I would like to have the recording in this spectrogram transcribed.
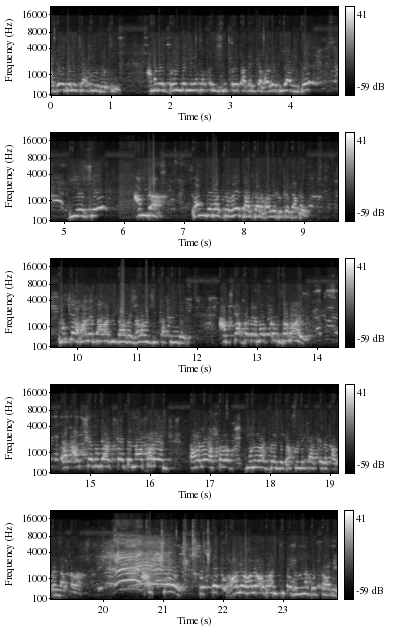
আগেও বলেছি এখনও বলছি। আমাদের বন্ধুদের নিরাপত্তা নিশ্চিত করে তাদেরকে হলে দিয়ে আসবে। দিয়ে এসে আমরা সংঘবদ্ধ হয়ে যার যার হলে ঢুকে যাব। ঢুকে হলে তারা দিতে হবে সাধারণ শিক্ষার্থীদের। আজকে আপনাদের মক্ষম সময় আজকে যদি আটকাইতে না পারেন, তাহলে আপনারা মনে রাখবেন যে ছাত্রলীগকে আটকাইতে পারবেন না আপনারা। আজকে প্রত্যেক হলে হলে অবাঞ্ছিত ঘোষণা করতে হবে।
